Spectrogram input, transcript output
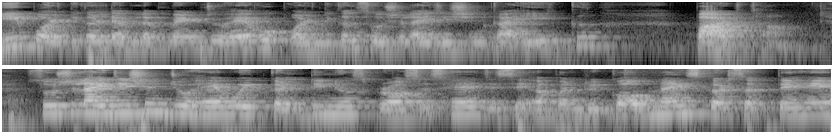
ये पॉलिटिकल डेवलपमेंट जो है वो पॉलिटिकल सोशलाइजेशन का एक पार्ट था। सोशलाइजेशन जो है वो एक कंटिन्यूस प्रोसेस है, जिसे अपन रिकॉग्नाइज कर सकते हैं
